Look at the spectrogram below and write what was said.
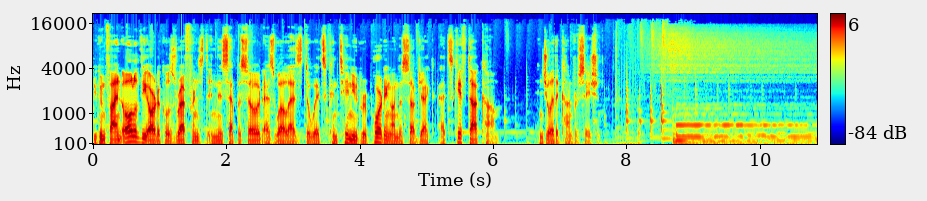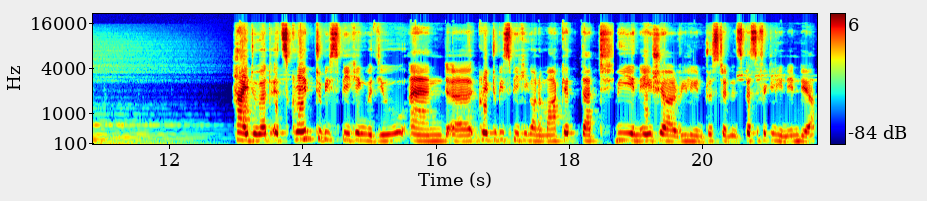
You can find all of the articles referenced in this episode, as well as Dawit's continued reporting on the subject, at skift.com. Enjoy the conversation. Hi, DeWitt. It's great to be speaking with you and uh, great to be speaking on a market that we in Asia are really interested in, specifically in India.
